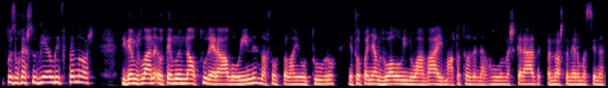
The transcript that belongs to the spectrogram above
depois o resto do dia era livre para nós. Tivemos lá, eu até me lembro na altura, era Halloween, nós fomos para lá em outubro, então apanhámos o Halloween no Havaí, malta toda na rua, mascarada, que para nós também era uma cena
